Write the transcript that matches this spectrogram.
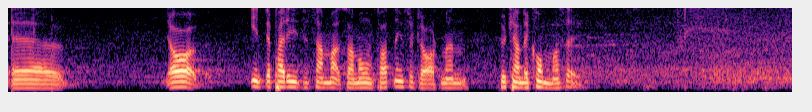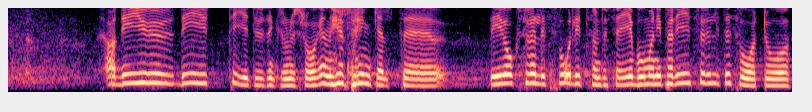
Eh, ja, inte Paris i samma, samma omfattning såklart, men hur kan det komma sig? Ja, det är ju, det är ju 10 000 kronors frågan helt enkelt. Eh, det är också väldigt svårt, lite som du säger, bor man i Paris så är det lite svårt att,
